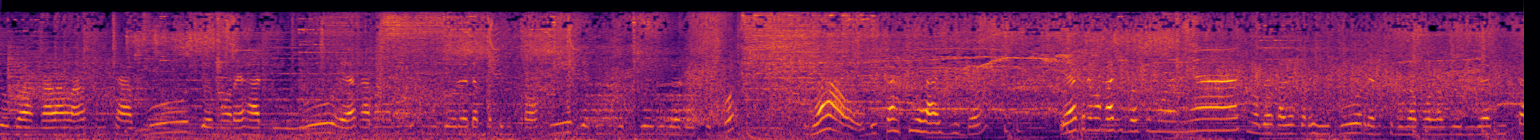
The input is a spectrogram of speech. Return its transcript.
gue bakalan langsung cabut. Gue mau rehat dulu ya karena memang di sini gue udah dapetin profit, jadi menurut gue juga udah cukup. Wow, dikasih lagi dong. Ya terima kasih buat semuanya. Semoga kalian terhibur Dan semoga pola gue juga bisa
